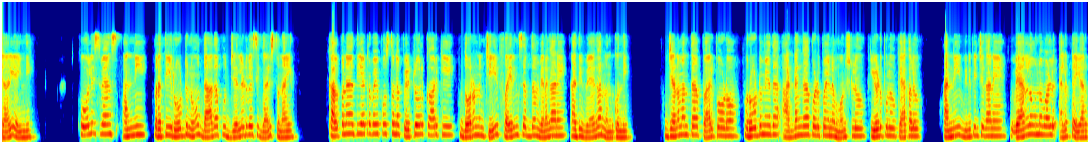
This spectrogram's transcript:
జారీ అయింది. పోలీస్ వ్యాన్స్ అన్నీ ప్రతి రోడ్డును దాదాపు జల్లెడు వేసి గాలిస్తున్నాయి. కల్పన థియేటర్ వైపు వస్తున్న పెట్రోల్ కారుకి దూరం నుంచి ఫైరింగ్ శబ్దం వినగానే అది వేగాన్ని అందుకుంది. జనమంతా పారిపోవడం రోడ్డు మీద అడ్డంగా పడిపోయిన మనుషులు ఏడుపులు కేకలు అన్నీ వినిపించగానే వ్యాన్లో ఉన్న వాళ్ళు అలర్ట్ అయ్యారు.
